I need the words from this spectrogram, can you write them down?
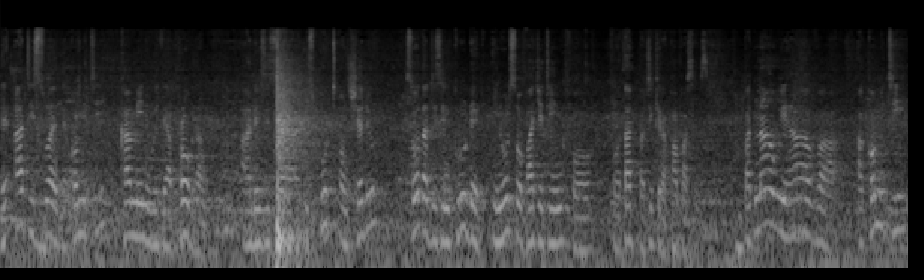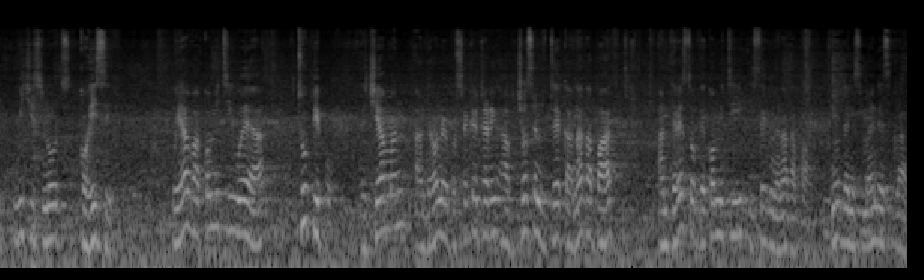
the artists who are in the committee come in with their program and it is, uh, is put on schedule so that is included in also budgeting for, for that particular purposes. But now we have uh, a committee which is not cohesive. We have a committee where two people, the chairman and the honorable secretary, have chosen to take another path and the rest of the committee is taking another path. New Dennis Mindes Club.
